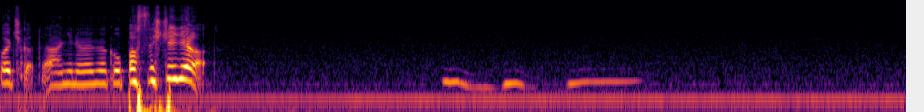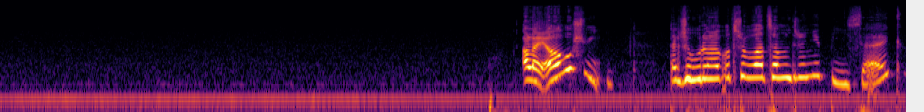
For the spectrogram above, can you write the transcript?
Počkat, já ani nevím, jakou past ještě dělat. Ale jo, už vím. Takže budeme potřebovat samozřejmě písek.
